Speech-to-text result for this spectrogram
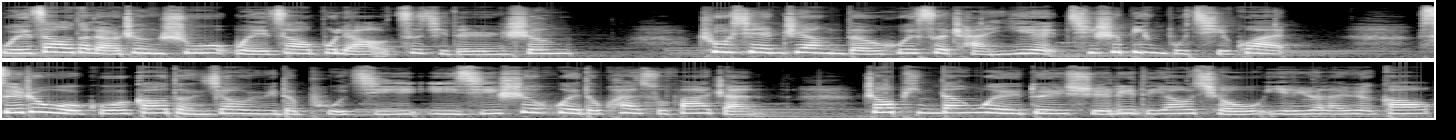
伪造得了证书，伪造不了自己的人生。出现这样的灰色产业其实并不奇怪。随着我国高等教育的普及以及社会的快速发展，招聘单位对学历的要求也越来越高。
